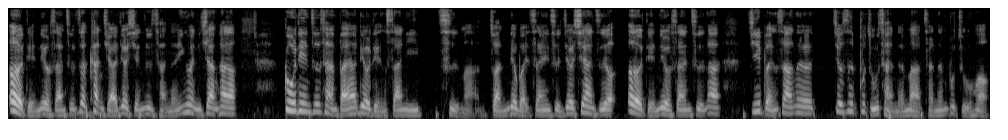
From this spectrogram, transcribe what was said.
二点六三次，这看起来就闲置产能。因为你想想看啊，固定资产本来要六点三一次嘛，转六百三一次，就现在只有二点六三次，那基本上那个就是不足产能嘛，产能不足哈。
